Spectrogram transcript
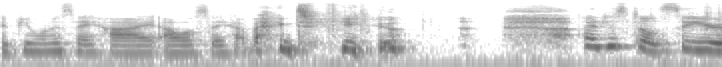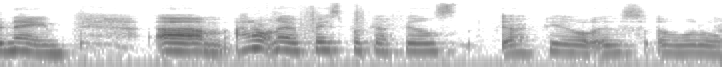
If you want to say hi, I will say hi back to you. I just don't see your name. Um, I don't know. Facebook, I feels I feel is a little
